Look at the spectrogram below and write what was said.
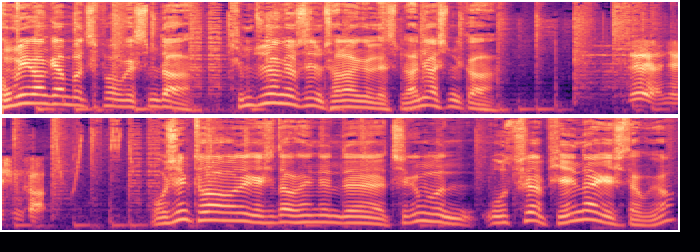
북미 관계 한번 짚어보겠습니다. 김준영 교수님 전화 연결됐습니다. 안녕하십니까? 네, 안녕하십니까. 워싱턴에 계시다고 했는데 지금은 오스트리아 비엔나에 계시다고요?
